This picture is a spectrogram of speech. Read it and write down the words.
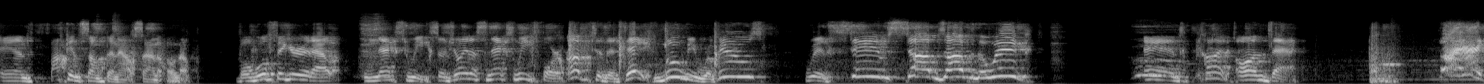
and fucking something else. I don't know, but we'll figure it out next week. So join us next week for up to the date movie reviews with Steve Stubbs of the Week. And cut on that. Bye!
